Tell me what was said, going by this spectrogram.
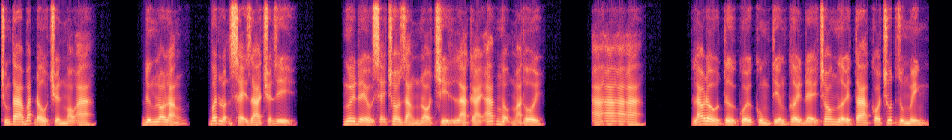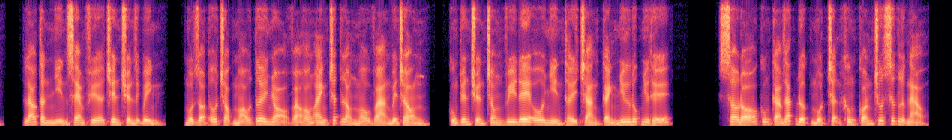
chúng ta bắt đầu truyền máu A. Đừng lo lắng, bất luận xảy ra chuyện gì. Ngươi đều sẽ cho rằng nó chỉ là cái ác ngộng mà thôi. A a a a. Lão đầu tử cuối cùng tiếng cười để cho người ta có chút dùng mình. Lão tần nhìn xem phía trên truyền dịch bình, một giọt ô chọc máu tươi nhỏ và hóng ánh chất lỏng màu vàng bên trong, cùng tuyên truyền trong video nhìn thấy chẳng cảnh như lúc như thế. Sau đó cũng cảm giác được một trận không còn chút sức lực nào.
